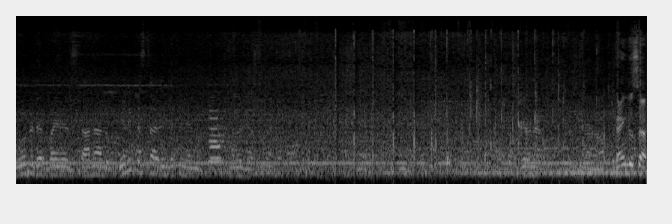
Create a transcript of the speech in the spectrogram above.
నూట డెబ్బై ఐదు స్థానాలు గెలిపిస్తారని చెప్పి నేను మనం చేస్తున్నాను? థ్యాంక్ యూ సార్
